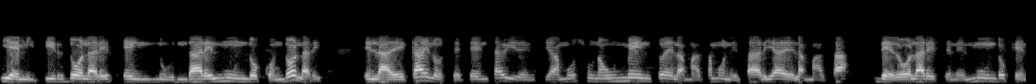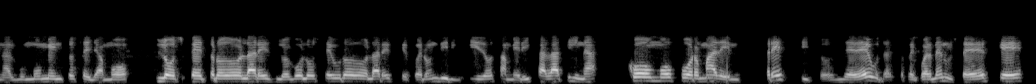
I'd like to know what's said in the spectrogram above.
y emitir dólares e inundar el mundo con dólares. En la década de los 70 evidenciamos un aumento de la masa monetaria, de la masa de dólares en el mundo, que en algún momento se llamó los petrodólares, luego los eurodólares, que fueron dirigidos a América Latina como forma de empréstitos, de deudas. Recuerden ustedes que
